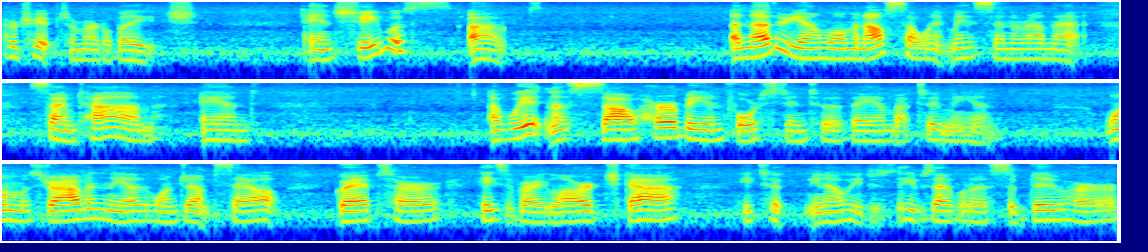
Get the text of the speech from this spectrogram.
her trip to Myrtle Beach. And she was, uh, another young woman also went missing around that same time. And a witness saw her being forced into a van by two men. One was driving, the other one jumps out, grabs her. He's a very large guy. He took, you know, he just he was able to subdue her.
